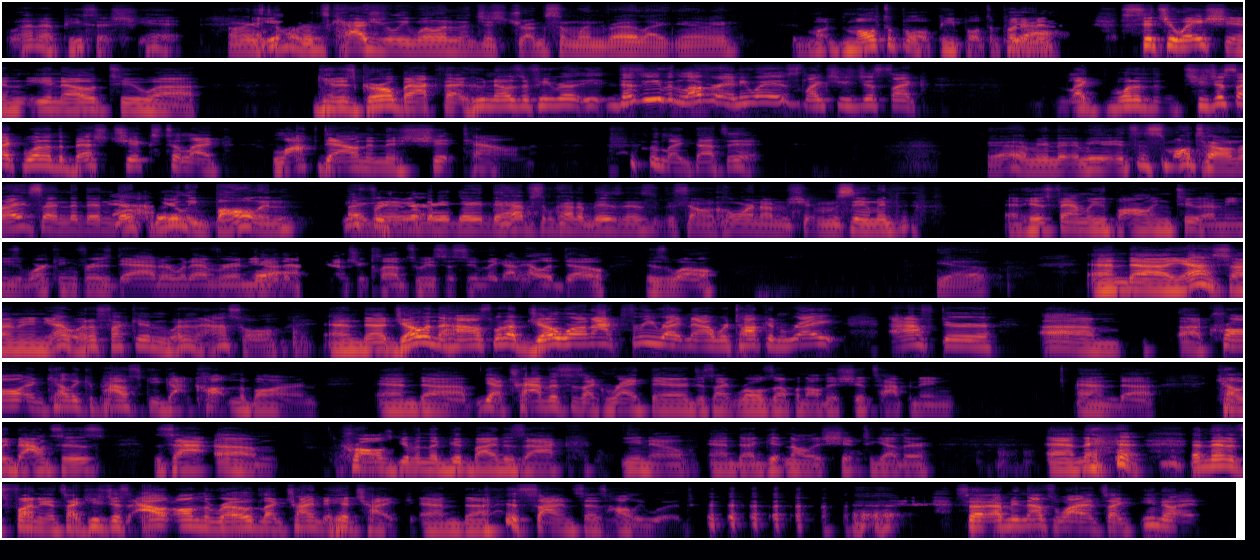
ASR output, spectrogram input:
What a piece of shit. I mean, someone who's casually willing to just drug someone, bro. Like, you know what I mean? Mu- multiple people to put him Yeah. in situation, you know, to uh get his girl back that who knows if he really does he even love her anyways? Like she's just like like one of the she's just like one of the best chicks to like lock down in this shit town. like that's it. Yeah, I mean, I mean, it's a small town, right? So and then they're Yeah. clearly balling. Yeah, Like, for you know I sure. mean? they, they they have some kind of business. They're selling corn. I'm I'm assuming. and his family's balling too. I mean, he's working for his dad or whatever, and you know they're at the country club, so we just assume they got hella dough as well. Yeah. And uh yeah, so I mean, yeah, what a fucking what an asshole. And uh Joe in the house. What up, Joe? We're on act three right now. We're talking right after um uh Crawl and Kelly Kapowski got caught in the barn. And uh yeah, Travis is like right there, just like rolls up when all this shit's happening. And uh Kelly bounces. Zack um Crawl's giving the goodbye to Zack, you know, and uh, getting all his shit together. And then and then it's funny. It's like he's just out on the road like trying to hitchhike and uh, his sign says hollywood. So i mean that's why it's like you know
